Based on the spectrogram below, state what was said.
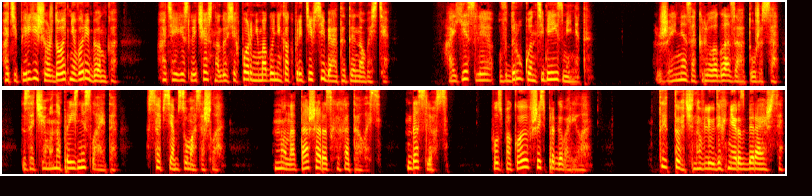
А теперь еще жду от него ребенка. Хотя, если честно, до сих пор не могу никак прийти в себя от этой новости. А если вдруг он тебе изменит? Женя закрыла глаза от ужаса. Зачем она произнесла это? Совсем с ума сошла. Но Наташа расхохоталась. До слез. Успокоившись, проговорила. «Ты точно в людях не разбираешься.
